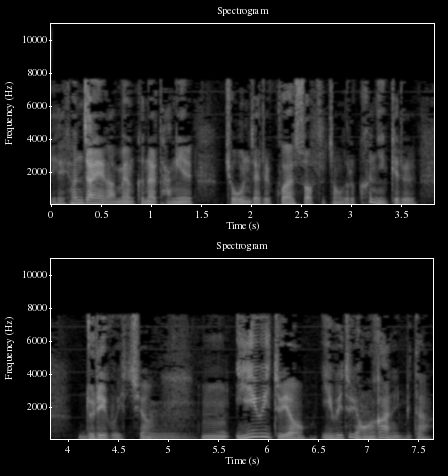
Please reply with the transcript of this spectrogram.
예, 현장에 가면 그날 당일 좋은 자리를 구할 수 없을 정도로 큰 인기를 누리고 있죠. 음, 음 2위도요. 2위도 영화가 아닙니다.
